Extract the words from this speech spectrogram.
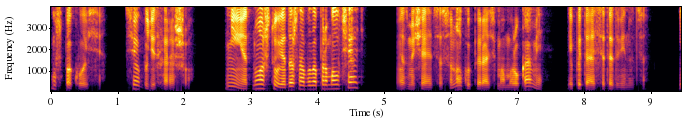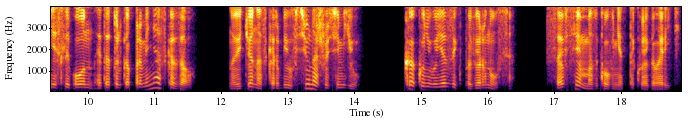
Успокойся, все будет хорошо. Нет, ну а что, я должна была промолчать? Возмущается сынок, упираясь в маму руками и пытаясь отодвинуться. Если бы он это только про меня сказал, но ведь он оскорбил всю нашу семью. Как у него язык повернулся. Совсем мозгов нет такое говорить.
